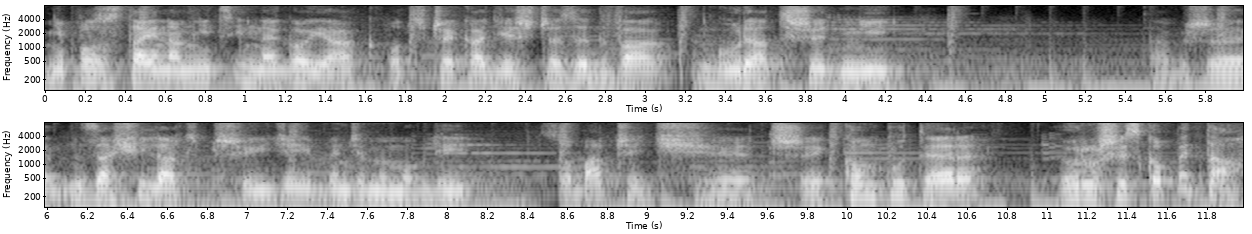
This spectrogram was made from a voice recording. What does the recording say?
nie pozostaje nam nic innego jak odczekać jeszcze ze dwa, góra trzy dni. Także zasilacz przyjdzie i będziemy mogli zobaczyć, e, czy komputer ruszy z kopyta.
